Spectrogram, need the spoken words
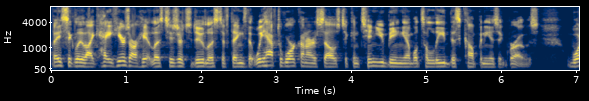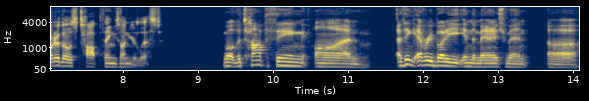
basically like, hey, here's our hit list, here's our to do list of things that we have to work on ourselves to continue being able to lead this company as it grows. What are those top things on your list? Well, the top thing on, I think everybody in the management uh,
